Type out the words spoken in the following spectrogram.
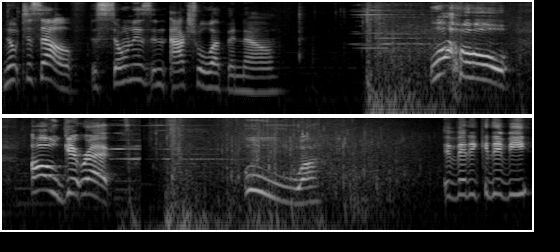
note to self, the stone is an actual weapon now. Whoa! Oh, get wrecked. Ooh. Very knivi.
